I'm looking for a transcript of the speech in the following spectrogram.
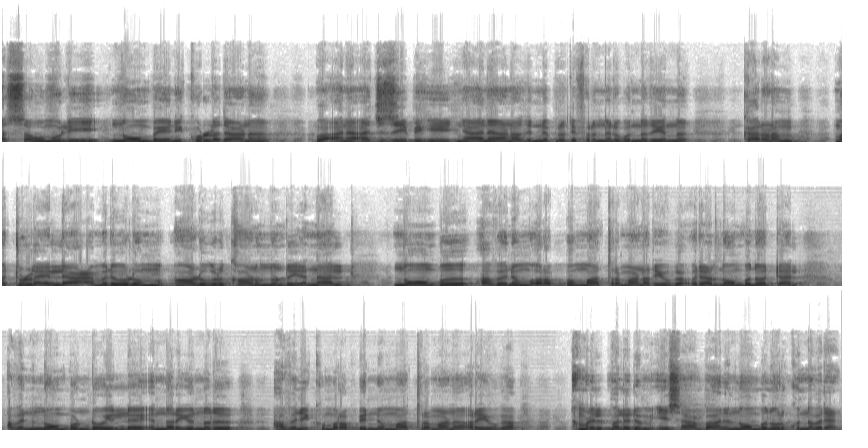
അസൗമുലി നോമ്പ് എനിക്കുള്ളതാണ്. വ അന അജ്സിബിഹി ഞാനാണ് അതിന് പ്രതിഫലം നൽകുന്നത് എന്ന്. കാരണം മറ്റുള്ള എല്ലാ അമലുകളും ആളുകൾ കാണുന്നുണ്ട്. എന്നാൽ നോമ്പ് അവനും റബ്ബും മാത്രമാണ് അറിയുക. ഒരാൾ നോമ്പ് നോറ്റാൽ അവൻ നോമ്പുണ്ടോ ഇല്ലേ എന്നറിയുന്നത് അവനിക്കും റബ്ബിനും മാത്രമാണ് അറിയുക. നമ്മളിൽ പലരും ഈ ഷാബാനും നോമ്പ് നോൽക്കുന്നവരാണ്.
